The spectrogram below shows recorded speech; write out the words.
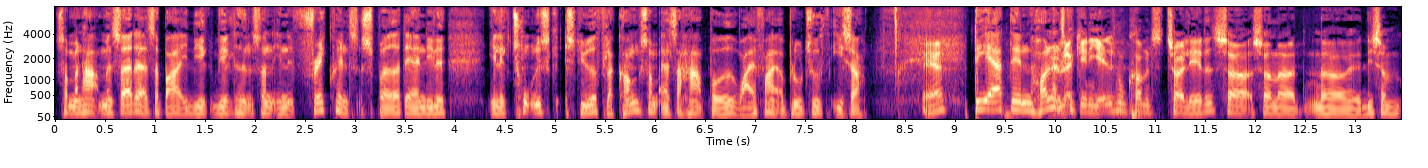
som man har, men så er det altså bare i vir- virkeligheden sådan en frequency spreder. Det er en lille elektronisk styret flakon, som altså har både wifi og bluetooth i sig. Ja. Det er den Det hollandske... være genialt, hvis hun kom til toilettet, så, så når, når ligesom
